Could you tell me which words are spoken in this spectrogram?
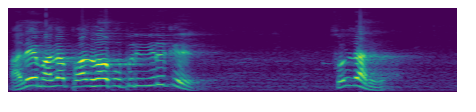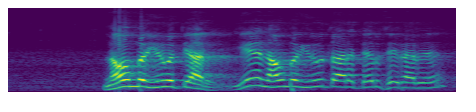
அதே மத பாதுகாப்பு பிரிவு இருக்கு. சொல்றாரு. நவம்பர் இருபத்தி ஆறு. ஏன் நவம்பர் இருபத்தி ஆறை தேர்வு செய்கிறாரு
